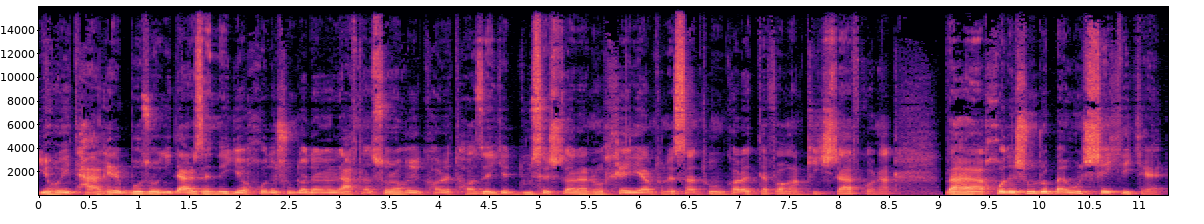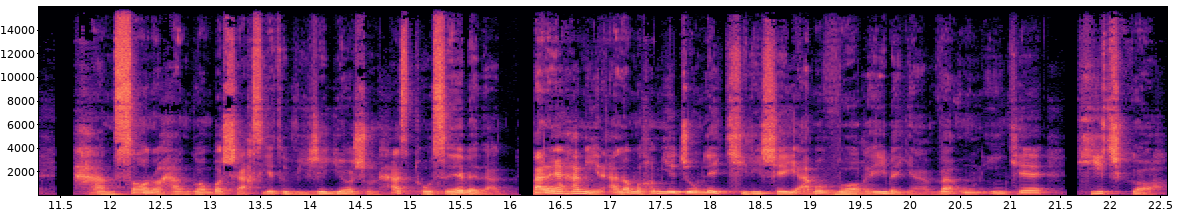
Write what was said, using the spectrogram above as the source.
یهویی تغییر بزرگی در زندگی خودشون دادن و رفتن سراغ یه کار تازه‌ای که دوستش دارن و خیلی هم تونستن تو اون کار اتفاقا پیشرفت کنن. و خودشون رو به اون شکلی که همسان و همگام با شخصیت و ویژگیهاشون هست توسعه بدن. برای همین الان می‌خوام یه جمله کلیشه‌ای اما واقعی بگم و اون اینکه هیچگاه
